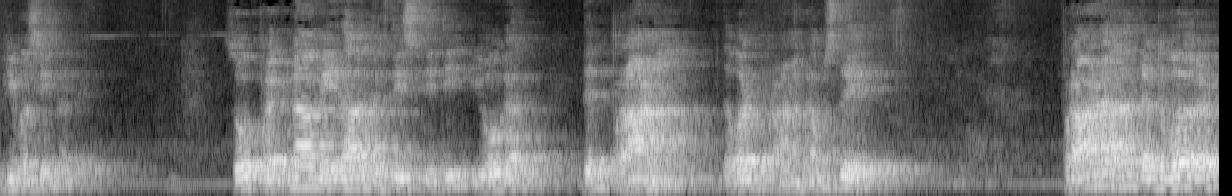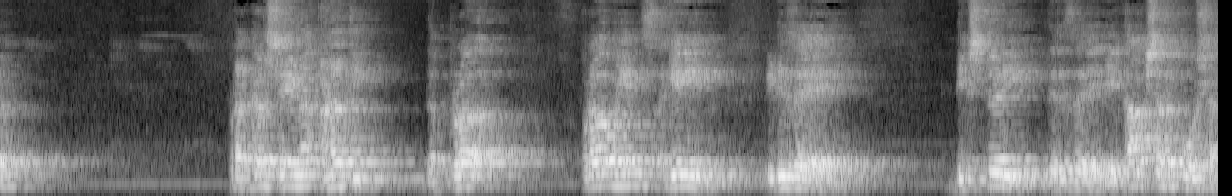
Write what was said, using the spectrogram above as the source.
Bhimasena. So prajna, medha, dhriti, sthiti, yoga, then prana. The word prana comes there. Prana, that word Prakarshena Anati. The pra, pra means again, it is a dictionary. There is a Ekakshara Kosha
